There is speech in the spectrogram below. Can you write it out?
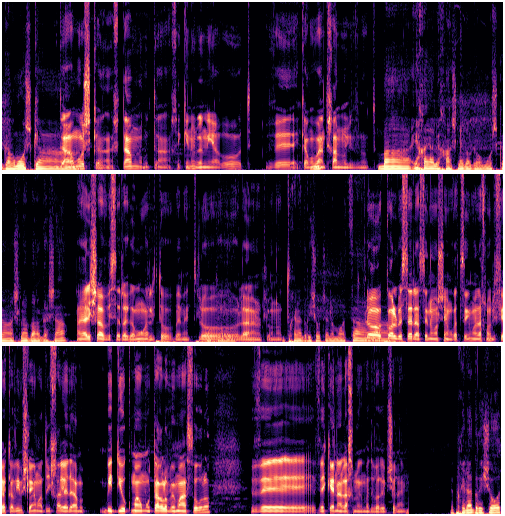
גרמושקה. גרמושקה, החתמנו אותה, חיכינו לניירות, וכמובן התחלנו לבנות. מה, איך היה לך שלב הגרמושקה, שלב ההגשה? היה לי שלב בסדר גמור, היה לי טוב, באמת, לא אוקיי. לא היה לנו תלונות. מבחינת דרישות של המועצה? לא, הכל בסדר, עשינו מה שהם רצים, הלכנו לפי הקווים שלהם, האדריכל ידע בדיוק מה מותר לו ומה אסור לו, ו... וכן הלכנו עם הדברים שלהם. מבחינת דרישות,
